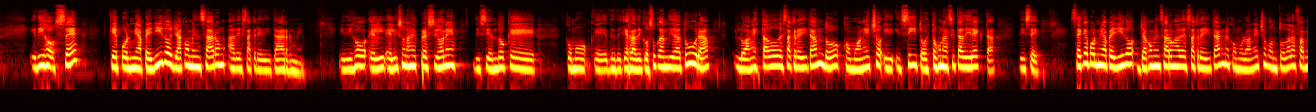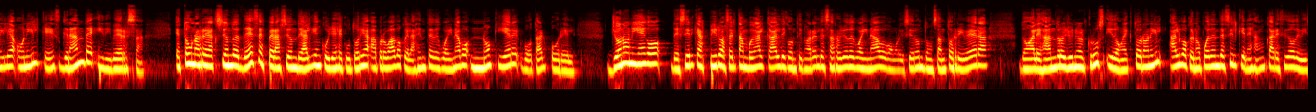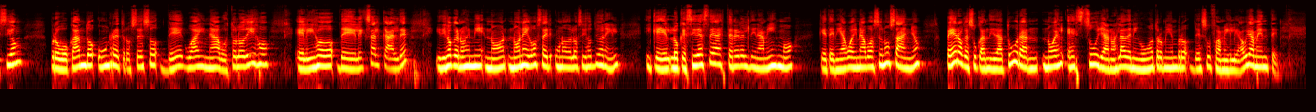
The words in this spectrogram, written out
y dijo sé que por mi apellido ya comenzaron a desacreditarme. Y dijo, él, él hizo unas expresiones diciendo que como que desde que radicó su candidatura lo han estado desacreditando, como han hecho, y, cito, esto es una cita directa, dice, sé que por mi apellido ya comenzaron a desacreditarme, como lo han hecho con toda la familia O'Neill, que es grande y diversa. Esto es una reacción de desesperación de alguien cuya ejecutoria ha probado que la gente de Guaynabo no quiere votar por él. Yo no niego decir que aspiro a ser tan buen alcalde y continuar el desarrollo de Guaynabo como lo hicieron don Santos Rivera, don Alejandro Junior Cruz y don Héctor O'Neill, algo que no pueden decir quienes han carecido de visión, provocando un retroceso de Guaynabo. Esto lo dijo el hijo del exalcalde y dijo que no, no, no negó ser uno de los hijos de O'Neill y que lo que sí desea es tener el dinamismo que tenía Guaynabo hace unos años, pero que su candidatura no es, es suya, no es la de ningún otro miembro de su familia. Obviamente,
